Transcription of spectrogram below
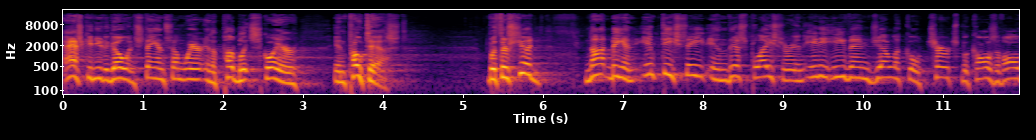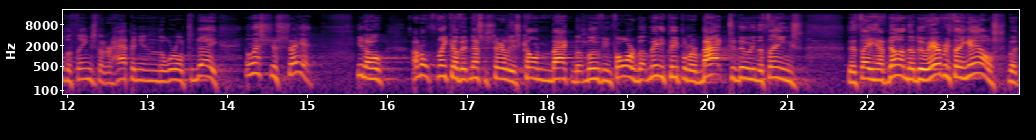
asking you to go and stand somewhere in a public square in protest, but there should not be an empty seat in this place or in any evangelical church because of all the things that are happening in the world today. And let's just say it. You know, I don't think of it necessarily as coming back but moving forward, but many people are back to doing the things that they have done. They'll do everything else, but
